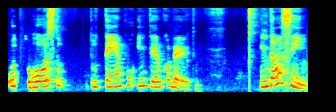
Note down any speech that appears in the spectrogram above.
O rosto o tempo inteiro coberto. Então, assim,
